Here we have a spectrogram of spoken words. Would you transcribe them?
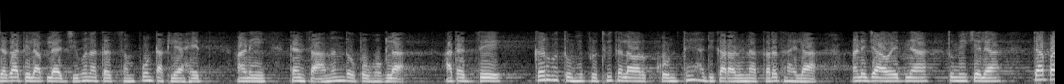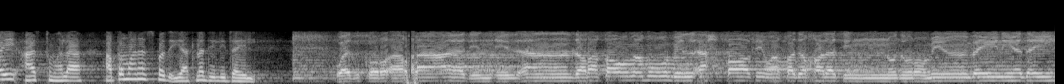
जगातील आपल्या जीवनातच संपून टाकले आहेत आणि त्यांचा आनंद उपभोगला आता जे गर्व तुम्ही पृथ्वी तलावर कोणत्याही अधिकाराविना करत राहिला आणि ज्या अवैज्ञा तुम्ही केल्या त्यापायी आज तुम्हाला अपमानास्पद यातना दिली जाईल واذكر أخا عاد إذ أنذر قومه بالأحقاف وقد خلت النذر من بين يديه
